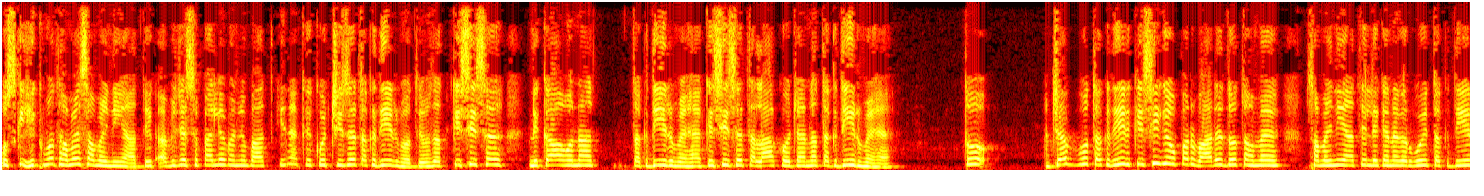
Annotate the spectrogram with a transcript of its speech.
اس کی حکمت ہمیں سمجھ نہیں آتی۔ ابھی جیسے پہلے میں نے بات کی نا کہ کچھ چیزیں تقدیر میں ہوتی مطلب کسی سے نکاح ہونا تقدیر میں ہے، کسی سے طلاق ہو جانا تقدیر میں ہے۔ تو جب وہ تقدیر کسی کے اوپر وارد ہو تو ہمیں سمجھ نہیں آتی، لیکن اگر وہی تقدیر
